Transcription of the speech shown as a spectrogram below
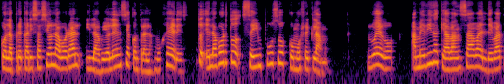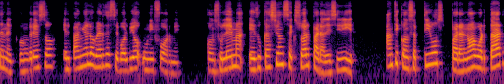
con la precarización laboral y la violencia contra las mujeres. El aborto se impuso como reclamo. Luego, a medida que avanzaba el debate en el Congreso, el pañuelo verde se volvió uniforme con su lema Educación sexual para decidir, anticonceptivos para no abortar,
